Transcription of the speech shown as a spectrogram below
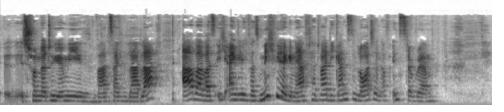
ist schon natürlich irgendwie Wahrzeichen, bla bla. Aber was ich eigentlich, was mich wieder genervt hat, war die ganzen Leute auf Instagram.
